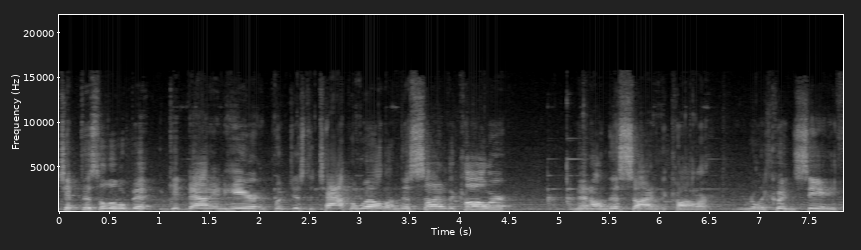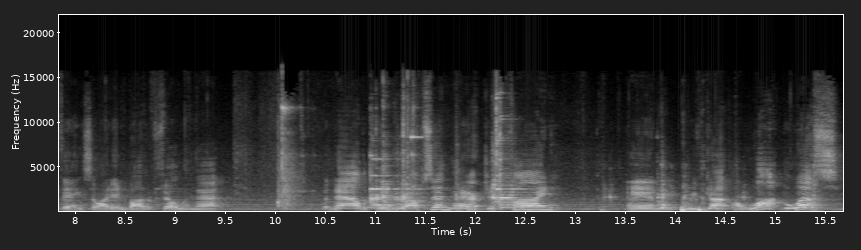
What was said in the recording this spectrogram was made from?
tip this a little bit, get down in here and put just a tap of weld on this side of the collar and then on this side of the collar you really couldn't see anything, so I didn't bother filming that. But now the pin drops in there just fine, and we've got a lot less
